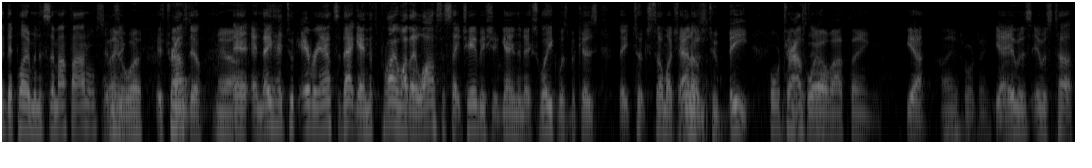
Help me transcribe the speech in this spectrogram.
Think they played them in the semifinals. I think it was. It was Trousdale, Yeah. and, and they had took every ounce of that game. That's probably why they lost the state championship game the next week was because they took so much out of them to beat 14 Trousdale. 12, I think. Yeah, I think it's 14. yeah, it was it was tough.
